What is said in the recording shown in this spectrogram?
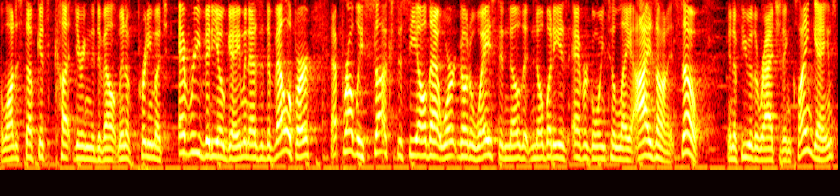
a lot of stuff gets cut during the development of pretty much every video game, and as a developer, that probably sucks to see all that work go to waste and know that nobody is ever going to lay eyes on it. So, in a few of the Ratchet and Clank games,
